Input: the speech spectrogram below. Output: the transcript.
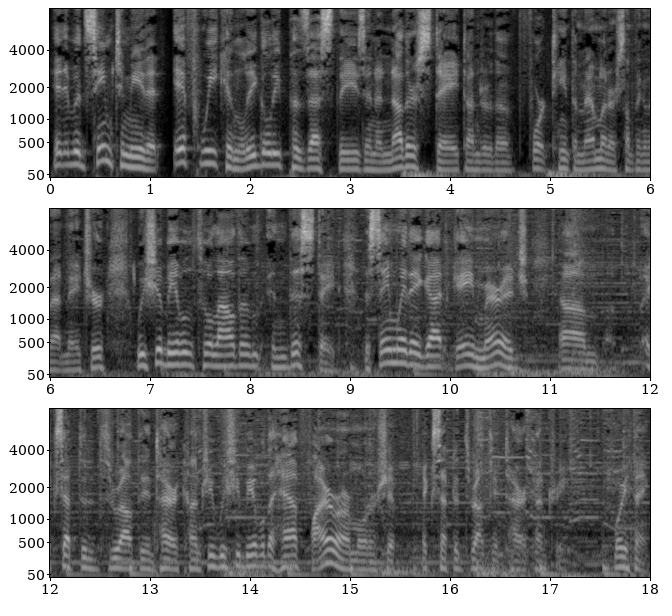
It, it would seem to me that if we can legally possess these in another state under the 14th Amendment or something of that nature, we should be able to allow them in this state. The same way they got gay marriage. Um, accepted throughout the entire country, we should be able to have firearm ownership accepted throughout the entire country. What do you think?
